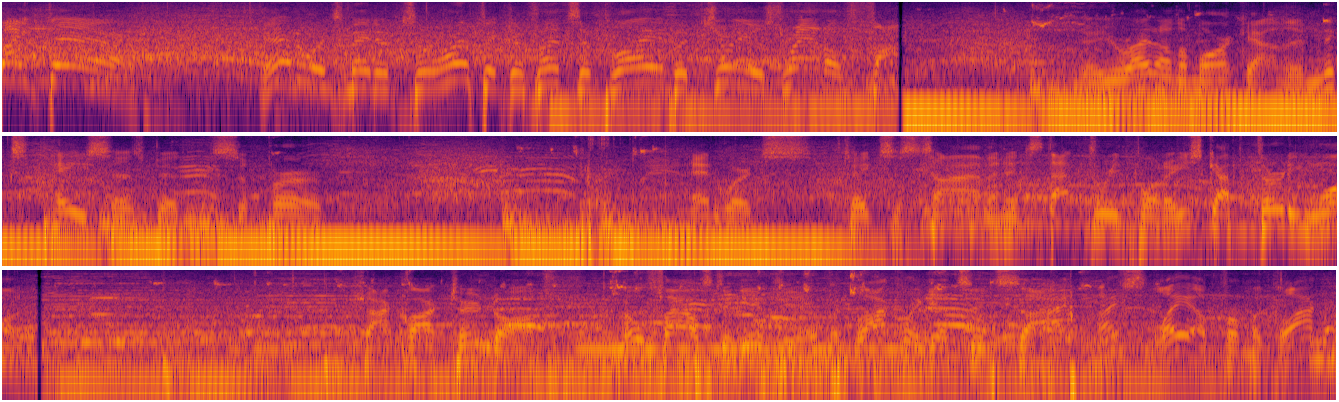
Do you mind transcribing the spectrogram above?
right there. Edwards made a terrific defensive play, but Julius Randle. Yeah, you're right on the mark out. The Knicks' pace has been superb. Edwards takes his time and hits that three-pointer. He's got 31. Shot clock turned off. No fouls to give here. McLaughlin gets inside. Nice layup from McLaughlin.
